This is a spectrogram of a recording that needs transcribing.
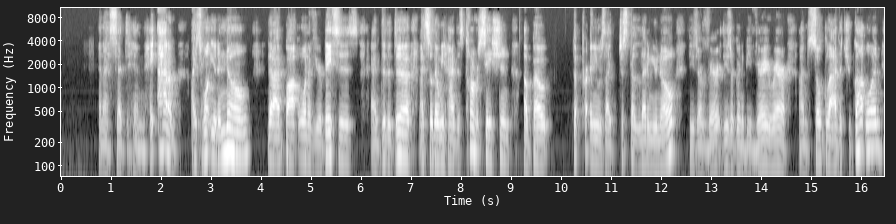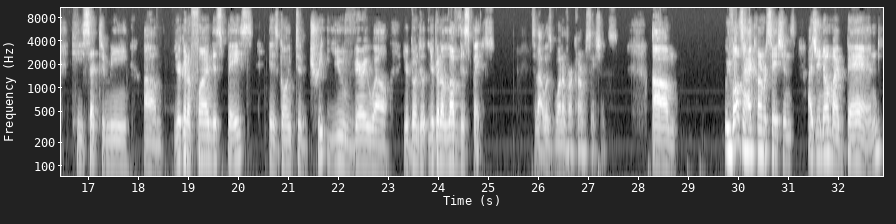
And I said to him, Hey, Adam, I just want you to know that I bought one of your basses and da da da. And so then we had this conversation about the and he was like just letting you know these are very these are going to be very rare. I'm so glad that you got one. He said to me um, you're going to find this bass is going to treat you very well. You're going to you're going to love this bass so that was one of our conversations. Um, we've also had conversations as you know my band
